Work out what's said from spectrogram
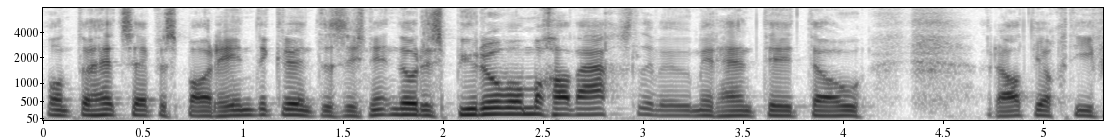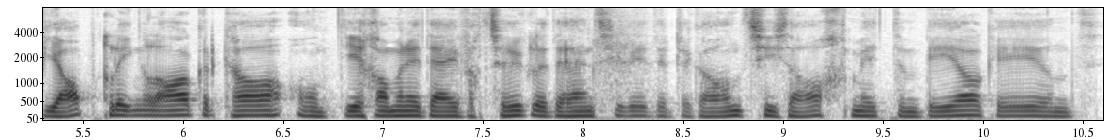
Und da hat es eben ein paar Hintergründe. Das ist nicht nur ein Büro, das man wechseln kann, weil wir haben dort auch radioaktive Abklinglager gehabt und die kann man nicht einfach zügeln. Dann haben sie wieder die ganze Sache mit dem BAG und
